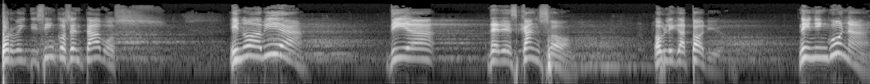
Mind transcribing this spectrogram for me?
por 25 centavos y no había día de descanso obligatorio, ni ninguna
